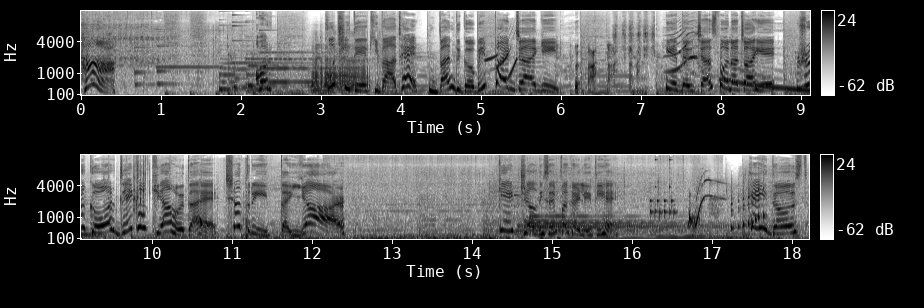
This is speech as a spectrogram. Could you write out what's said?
हाँ। और कुछ ही देर की बात है, बंद गोभी पट जाएगी। ये दिलचस्प होना चाहिए। रुको और देखो क्या होता है। छतरी तैयार। केट जल्दी से पकड़ लेती है। हे दोस्त।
